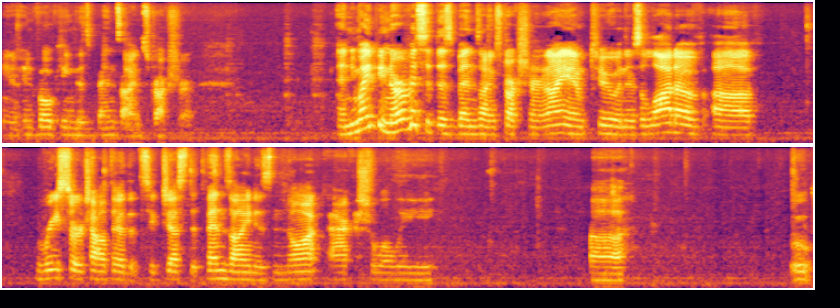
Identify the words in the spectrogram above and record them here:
you know, invoking this benzyne structure. And you might be nervous at this benzyne structure, and I am too. And there's a lot of uh, research out there that suggests that benzyne is not actually uh, ooh,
